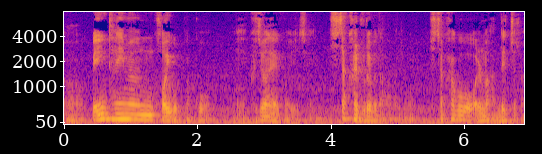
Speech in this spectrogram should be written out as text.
어, 메인 타임은 거의 못 봤고 예, 그 전에 거의 이제 시작할 무렵에 나와가지고 시작하고 얼마 안 됐죠. 저.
